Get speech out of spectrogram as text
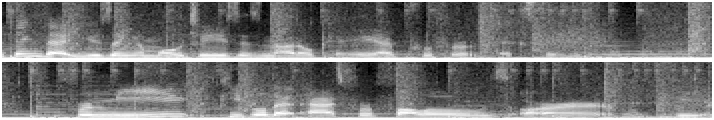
think that using emojis is not okay. I prefer texting. For me, people that ask for follows are weird.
